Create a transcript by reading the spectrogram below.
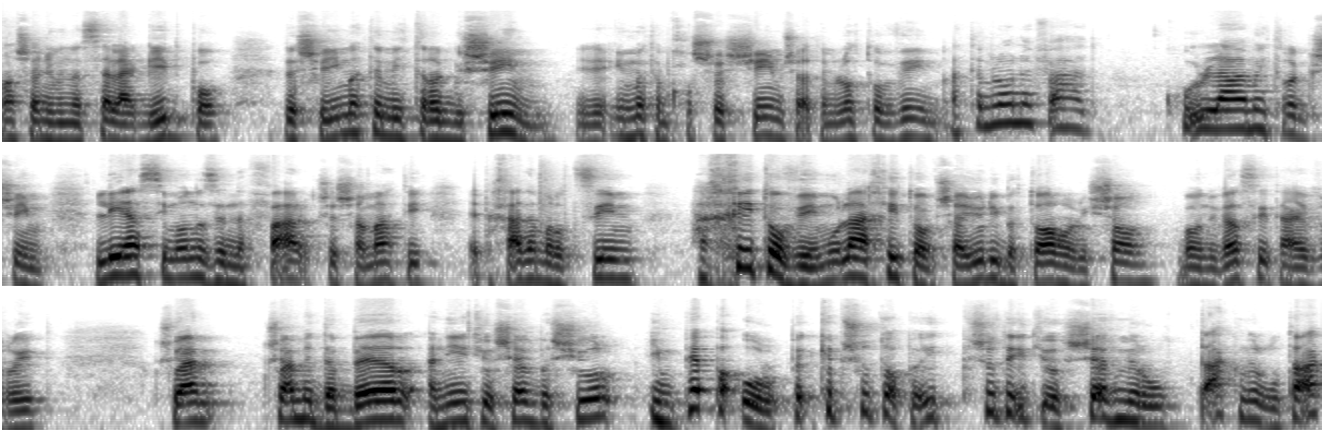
מה שאני מנסה להגיד פה זה שאם אתם מתרגשים, אם אתם חוששים שאתם לא טובים, אתם לא לבד. כולם מתרגשים. לי האסימון הזה נפל כששמעתי את אחד המרצים הכי טובים, אולי הכי טוב, שהיו לי בתואר הראשון באוניברסיטה העברית. כשהוא היה, כשהוא היה מדבר, אני הייתי יושב בשיעור עם פה פעור, כפשוטו, פשוט הייתי יושב מרותק מרותק,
